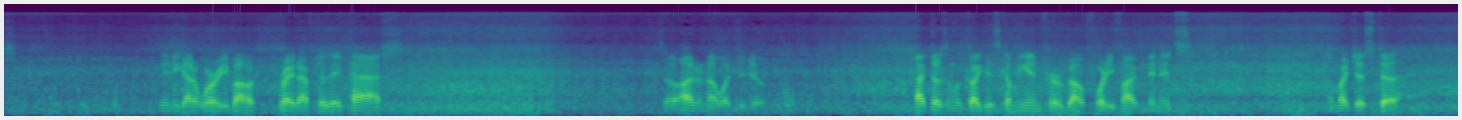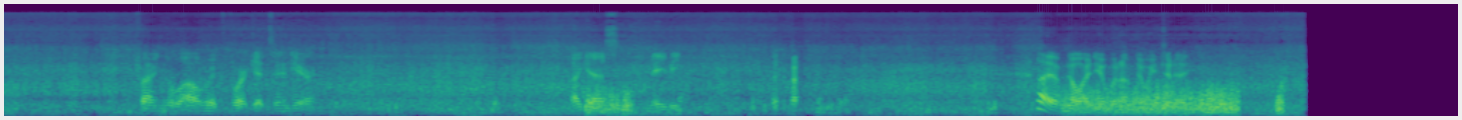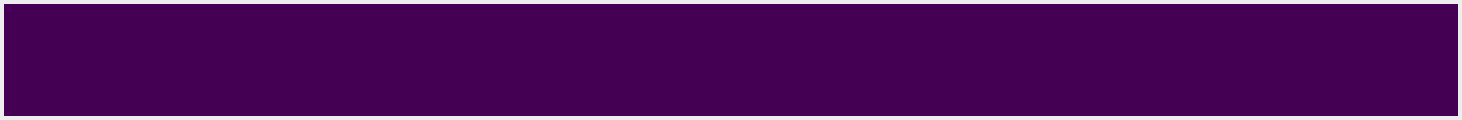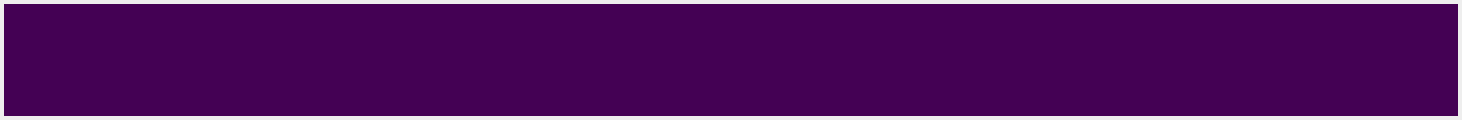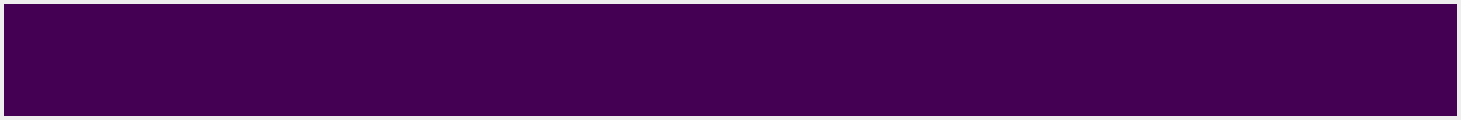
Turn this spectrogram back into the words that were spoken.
Then you got to worry about right after they pass. So I don't know what to do. That doesn't look like it's coming in for about 45 minutes. I might just uh, try and go out before it gets in here. I guess, maybe. I have no idea what I'm doing today.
